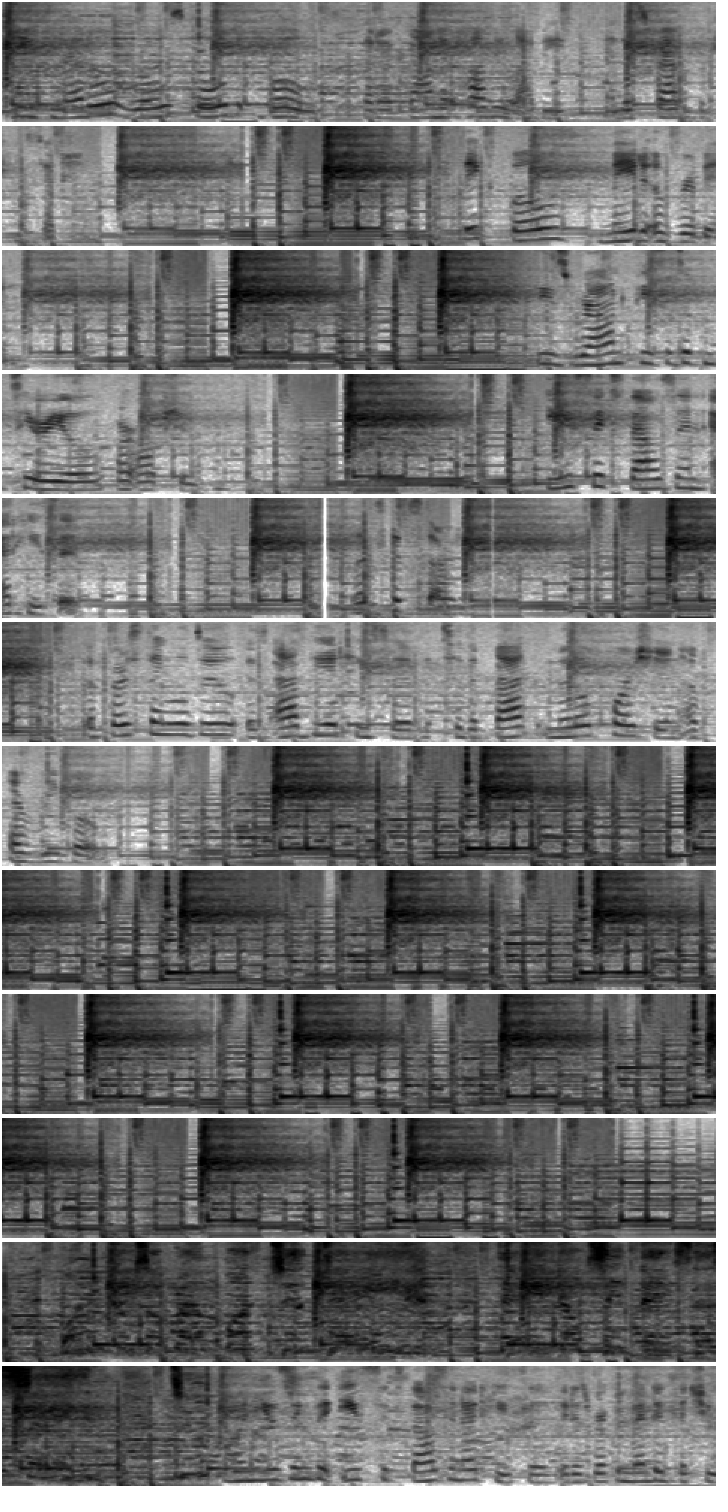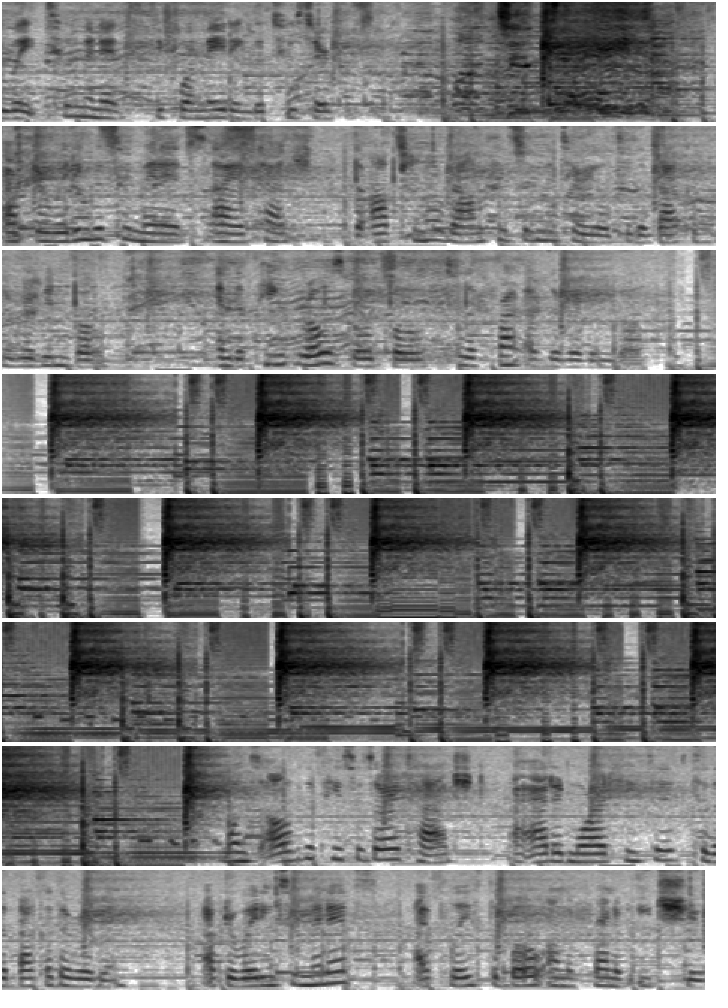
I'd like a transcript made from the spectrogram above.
These metal rose gold bows that I found at Hobby Lobby in the scrapbooking section. Thick bows made of ribbon. These round pieces of material are optional. E6000 adhesive. Let's get started. The first thing we'll do is add the adhesive to the back middle portion of every bow. The E6000 adhesive, it is recommended that you wait 2 minutes before mating the two surfaces. After waiting the 2 minutes, I attached the optional round piece of material to the back of the ribbon bow and the pink rose gold bow to the front of the ribbon bow. Pieces are attached, I added more adhesive to the back of the ribbon. After waiting 2 minutes, I placed the bow on the front of each shoe.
